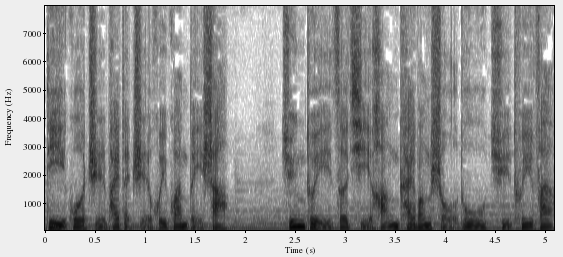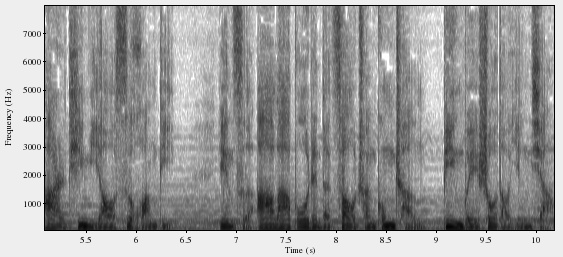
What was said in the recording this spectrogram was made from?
帝国指派的指挥官被杀，军队则起航开往首都去推翻阿尔提米奥斯皇帝，因此阿拉伯人的造船工程并未受到影响。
